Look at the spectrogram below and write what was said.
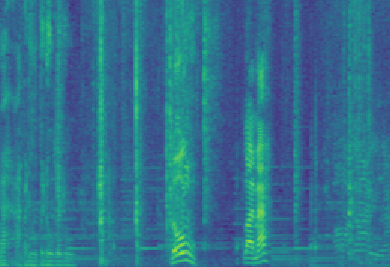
มาอะไปดูไปดูไปดู ลุงอร่อยไหมอ๋อได้อยู่นะ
